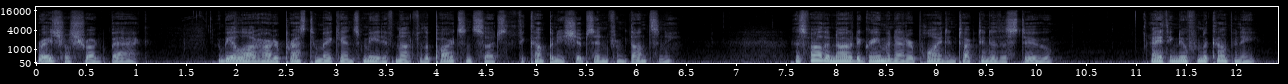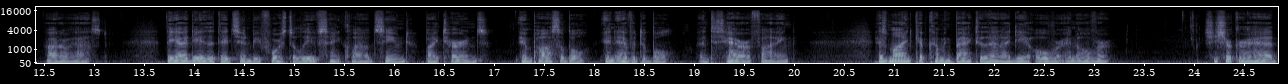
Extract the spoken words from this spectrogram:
Rachel shrugged back. It would be a lot harder pressed to make ends meet if not for the parts and such that the company ships in from Dunsany. His father nodded agreement at her point and tucked into the stew. Anything new from the company? Otto asked. The idea that they'd soon be forced to leave St. Cloud seemed, by turns, impossible, inevitable, and terrifying. His mind kept coming back to that idea over and over. She shook her head.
